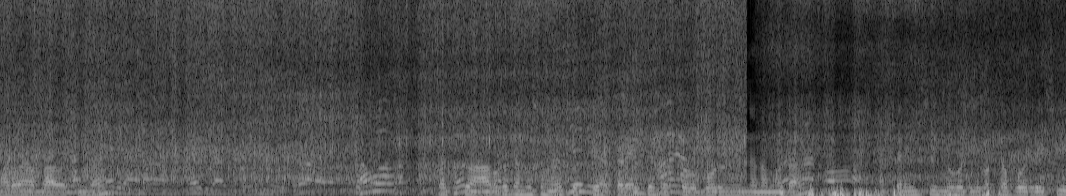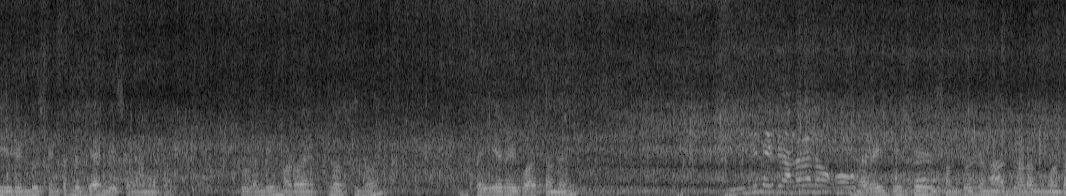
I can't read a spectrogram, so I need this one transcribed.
మడవ బాగా వస్తుందా ఫస్ట్ ఆవక కనిపిస్తుంది. ఫస్ట్ అక్కడైతే ఫస్ట్ ఒక బోర్ ఉందన్నమాట అక్కడ నుంచి ఇంకొకటి ఈ పక్క బోర్ వేసి ఈ రెండు సెంటర్లు జాయిన్ చేసామన్నమాట చూడండి మడవ ఎట్లా వస్తుందో. తయారు అయిపోతుంది. రైతు అయితే సంతోషంగా ఉన్నాడు అనమాట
